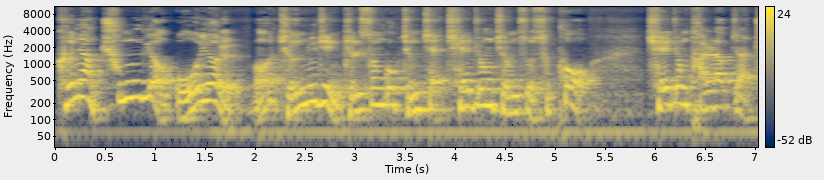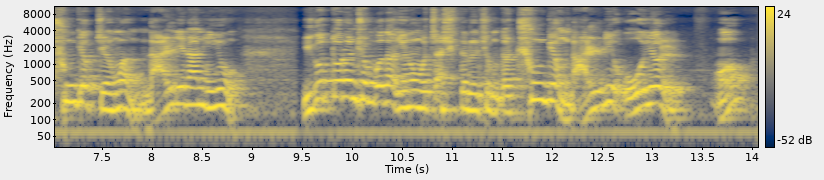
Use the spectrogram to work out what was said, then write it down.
그냥 충격, 오열, 어, 전유진, 결선곡 정체, 최종 점수, 스포, 최종 탈락자, 충격 정원, 난리난 이유. 이것들은 전부 다 이놈의 자식들은 전부 다 충격, 난리, 오열, 어?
